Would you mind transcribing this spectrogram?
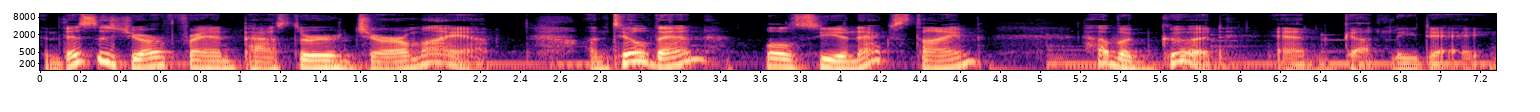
And this is your friend, Pastor Jeremiah. Until then, we'll see you next time. Have a good and godly day.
